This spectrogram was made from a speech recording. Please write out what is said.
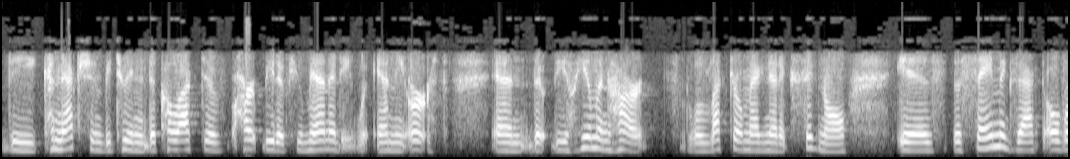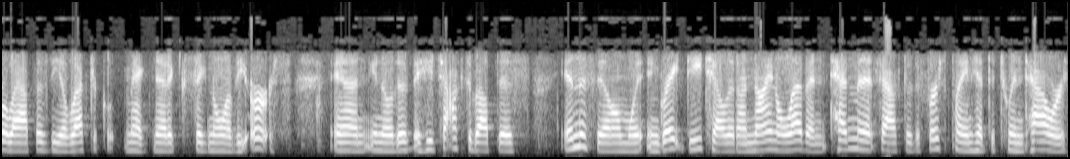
the connection between the collective heartbeat of humanity and the earth. And the, the human heart, electromagnetic signal, is the same exact overlap as the electromagnetic signal of the earth. And, you know, the, the, he talks about this in the film in great detail that on 9-11, 10 minutes after the first plane hit the Twin Towers,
